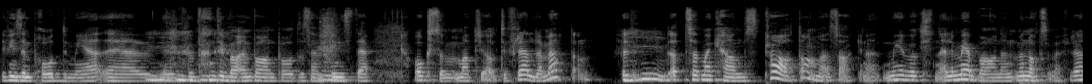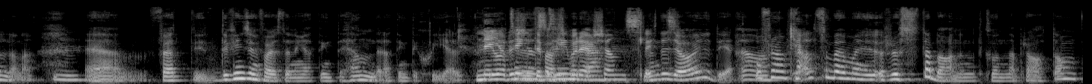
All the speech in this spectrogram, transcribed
det finns en podd med, eh, Mm. en barnpodd och sen finns det också material till föräldramöten. För Mhm. att, så att man kan prata om de här sakerna med vuxna, eller med barnen men också med föräldrarna. Mm. Eh, för att det, det finns ju en föreställning att det inte händer, att det inte sker. Nej, jag det tänkte precis på det. känsligt. Men det gör ju det. Ja. Och framförallt så behöver man ju rusta barnen att kunna prata om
